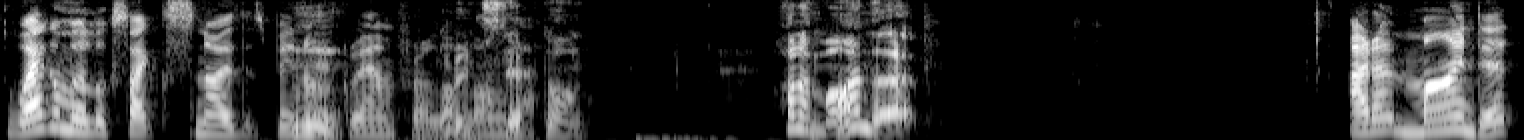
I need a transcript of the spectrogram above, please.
the wagon wheel looks like snow that's been on the Mm. ground for a lot Been longer. stepped on. I don't mind that. I don't mind it,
